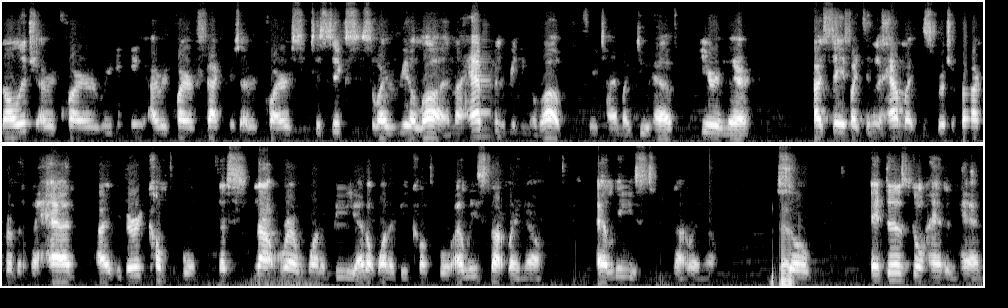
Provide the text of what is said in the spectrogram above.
knowledge, I require reading, I require factors, I require statistics. So I read a lot, and I have been reading a lot. Free time I do have here and there. I'd say if I didn't have my spiritual background that I had, I'd be very comfortable. That's not where I want to be. I don't want to be comfortable, at least not right now. At least not right now. That... So it does go hand in hand.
